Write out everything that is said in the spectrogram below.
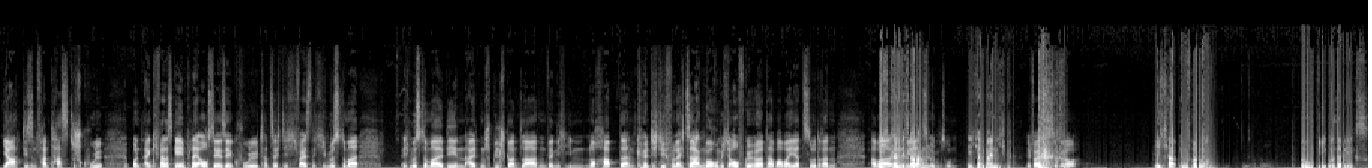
ja, die sind fantastisch cool. Und eigentlich war das Gameplay auch sehr, sehr cool. Tatsächlich, ich weiß nicht, ich müsste mal, ich müsste mal den alten Spielstand laden, wenn ich ihn noch hab, dann könnte ich dir vielleicht sagen, warum ich aufgehört habe, aber jetzt so dran. Aber ich irgendwie jetzt irgend so ein, Ich habe meinen nicht mehr. Ich weiß nicht so genau. Ich habe ihn verloren. Irgendwie unterwegs.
